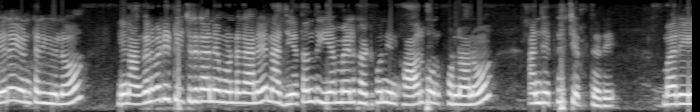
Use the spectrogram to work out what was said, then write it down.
వేరే ఇంటర్వ్యూలో నేను అంగన్వాడీ టీచర్గానే ఉండగానే నా జీతంతో ఈఎంఐలు కట్టుకొని నేను కారు కొనుక్కున్నాను అని చెప్పేసి చెప్తుంది. మరి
